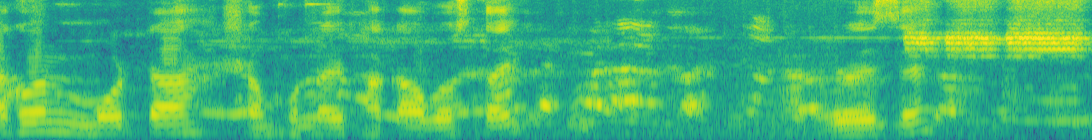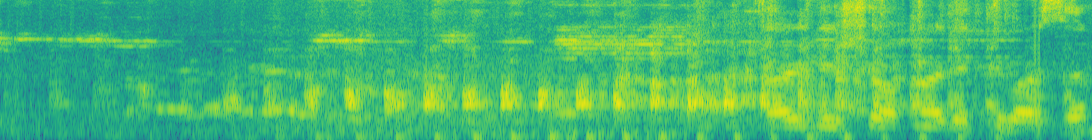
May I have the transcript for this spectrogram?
এখন মোড়টা সম্পূর্ণই ফাঁকা অবস্থায় রয়েছে। তার দৃশ্য আপনারা দেখতে পাচ্ছেন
